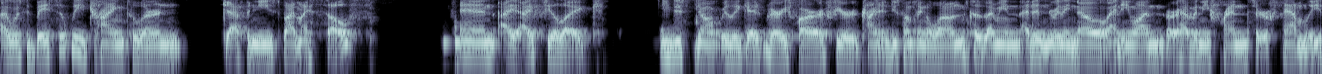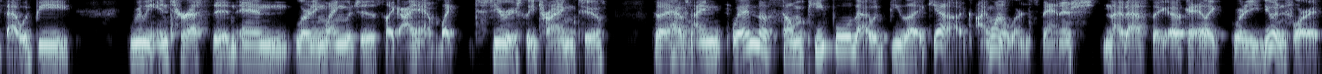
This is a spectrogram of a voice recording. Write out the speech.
I was basically trying to learn Japanese by myself. And I, I feel like you just don't really get very far if you're trying to do something alone. Because I mean, I didn't really know anyone or have any friends or family that would be really interested in learning languages like I am, like seriously trying to. So I have, I, I know some people that would be like, yeah, I want to learn Spanish. And I'd ask like, okay, like, what are you doing for it?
